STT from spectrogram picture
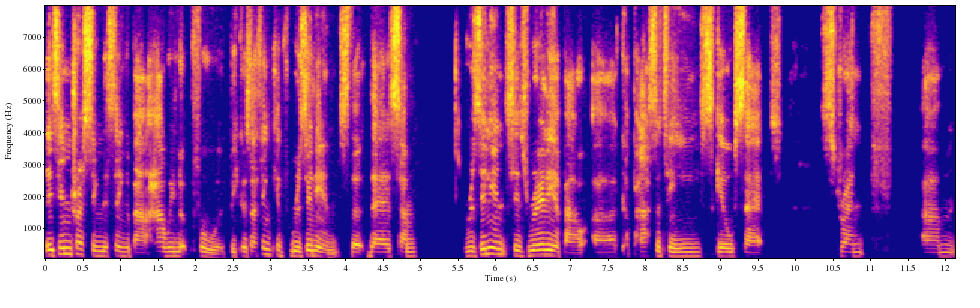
it's interesting this thing about how we look forward because I think of resilience that there's some resilience is really about uh, capacity, skill set, strength um,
